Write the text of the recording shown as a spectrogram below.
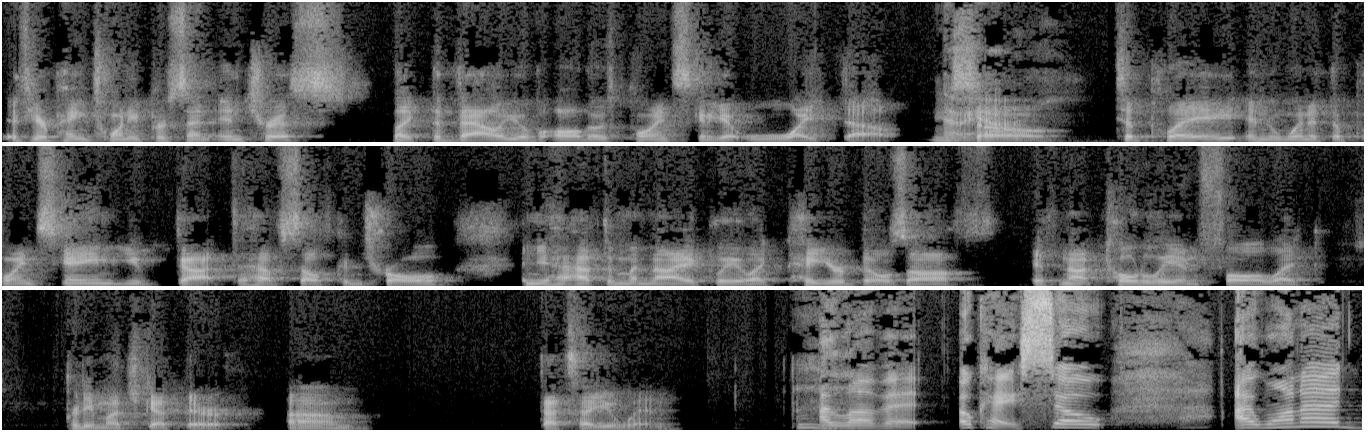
if you're paying 20% interest, like the value of all those points is going to get wiped out. Oh, so to play and win at the points game, you've got to have self control and you have to maniacally like pay your bills off, if not totally in full, like pretty much get there. Um, that's how you win. I love it. Okay, so I want to.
